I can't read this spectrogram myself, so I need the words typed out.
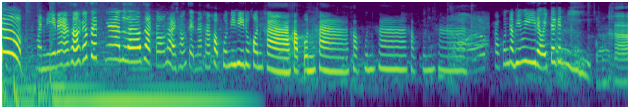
จบวันนี้นะคะซอสก็เสร็จงานแล้วจากกองถ่ายช่องเจ็ดนะคะ ขอบคุณพี่ๆทุกคนค่ะ ขอบคุณค่ะ ขอบคุณค่ะ ขอบคุณค่ะ ขอบคุณค่ะพี่วี เดี๋ยวไว้เจอกันอีก ขอบคุณครั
